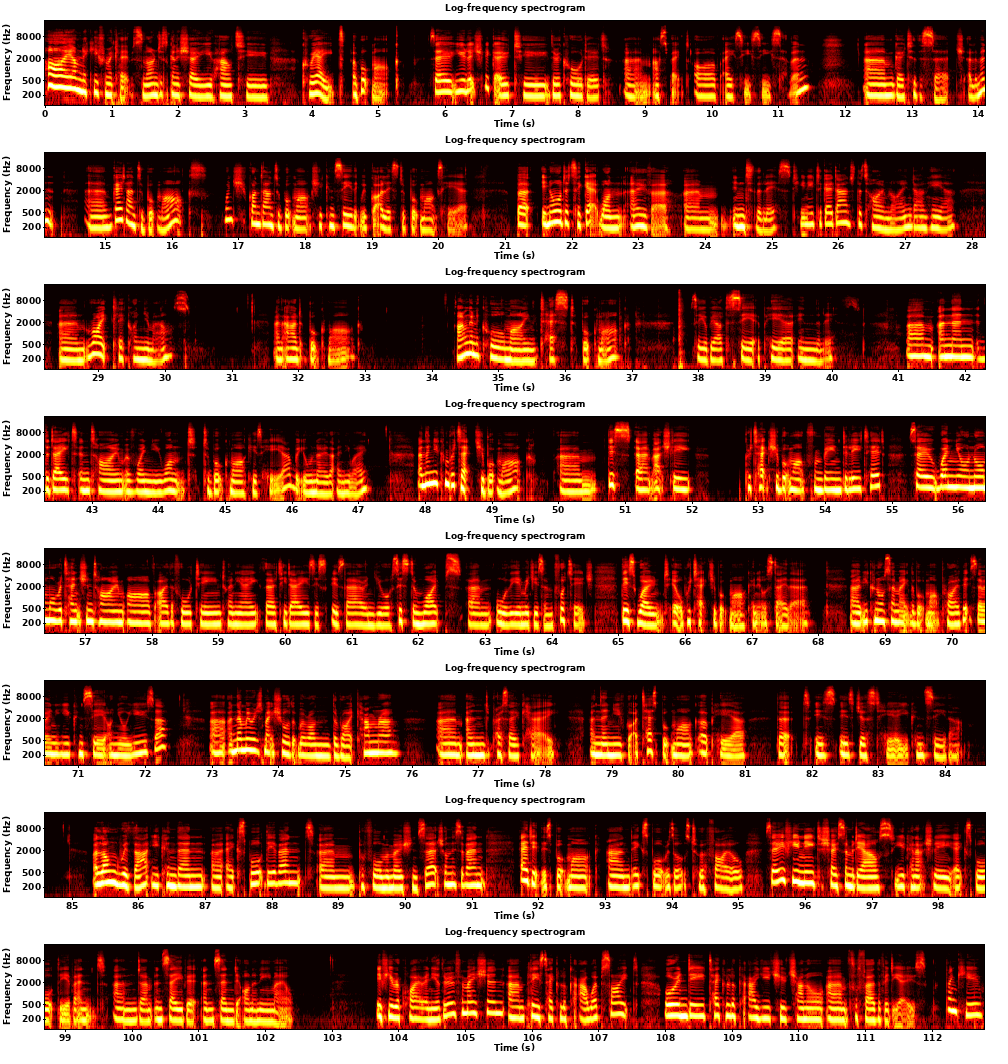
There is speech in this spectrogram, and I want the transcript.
Hi, I'm Nikki from Ecl-ips and I'm just going to show you how to create a bookmark. So you literally go to the recorded um, aspect of ACC7, um, go to the search element, um, go down to bookmarks. Once you've gone down to bookmarks you can see that we've got a list of bookmarks here. But in order to get one over um, into the list, you need to go down to the timeline down here and right click on your mouse and add bookmark. I'm going to call mine test bookmark so you'll be able to see it appear in the list. Um, and then the date and time of when you want to bookmark is here, but you'll know that anyway. And then you can protect your bookmark um, this um, actually protects your bookmark from being deleted. So when your normal retention time of either 14, 28, 30 days is, is there and your system wipes um, all the images and footage, this won't. It will protect your bookmark and it will stay there. Uh, you can also make the bookmark private so only you can see it on your user. Uh, and then we just make sure that we're on the right camera um, and press OK and then you've got a test bookmark up here that is is just here. You can see that. Along with that you can then uh, export the event um, perform a motion search on this event edit this bookmark and export results to a file. So if you need to show somebody else you can actually export the event and um, and save it and send it on an email if you require any other information, um, please take a look at our website or indeed take a look at our YouTube channel um, for further videos. Thank you.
